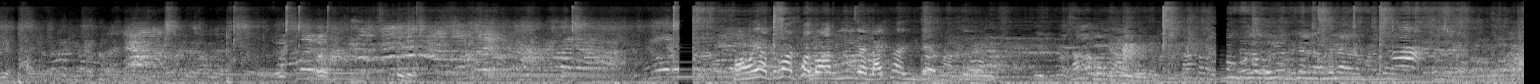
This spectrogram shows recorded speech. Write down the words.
Yeah. 妈，我要多少套多啊？一个来球一个嘛，多？啊！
